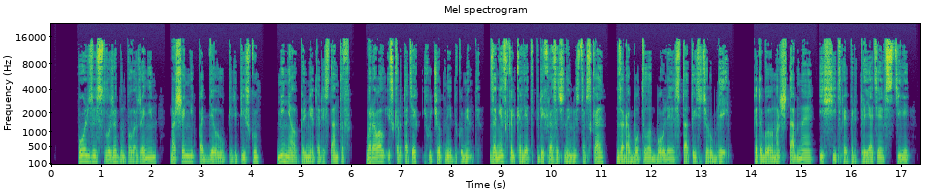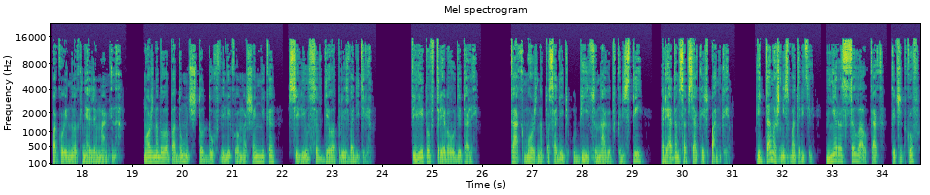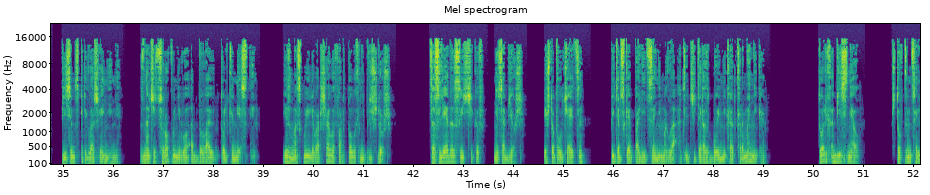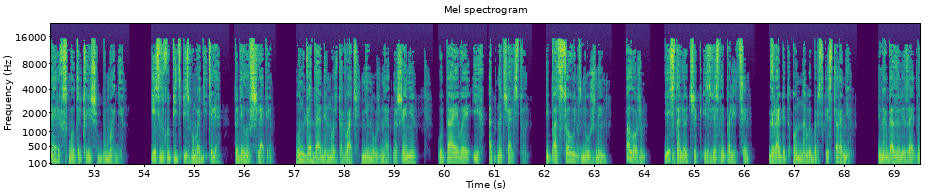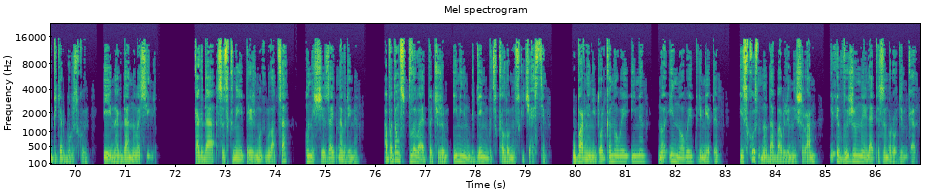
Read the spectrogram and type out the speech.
Пользуясь служебным положением, мошенник подделывал переписку, менял приметы арестантов, воровал из картотек их учетные документы. За несколько лет перекрасочная мастерская заработала более ста тысяч рублей. Это было масштабное и хитрое предприятие в стиле покойного князя Мамина. Можно было подумать, что дух великого мошенника вселился в дело производителя. Филиппов требовал деталей. Как можно посадить убийцу на год в кресты рядом со всякой шпанкой? Ведь тамошний смотритель не рассылал, как Кочетков, писем с приглашениями. Значит, срок у него отбывают только местные. Из Москвы или Варшавы фартовых не пришлешь. Со следа сыщиков не собьешь. И что получается? Питерская полиция не могла отличить разбойника от карманника? Тольх объяснял, что в канцеляриях смотрят лишь бумаги. Если купить письмо водителя, то дело в шляпе. Он годами может рвать ненужные отношения, утаивая их от начальства, и подсовывать нужные. Положим, есть налетчик известной полиции. Грабит он на Выборгской стороне. Иногда залезает на Петербургскую, и иногда на Василь. Когда сыскные прижмут молодца, он исчезает на время, а потом всплывает под чужим именем где-нибудь в Коломенской части. У парня не только новое имя, но и новые приметы, искусно добавленный шрам или выжженная ляписом родинка.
